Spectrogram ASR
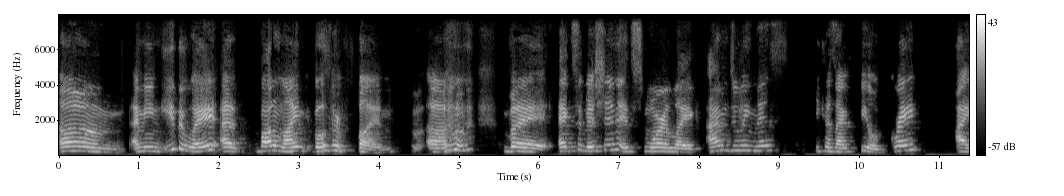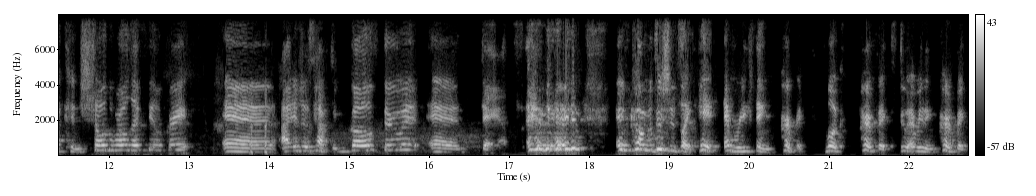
Um, I mean, either way, at bottom line, both are fun. Um, but exhibition, it's more like I'm doing this because I feel great. I can show the world I feel great, and I just have to go through it and dance. And then in competition, it's like hit everything perfect, look perfect, do everything perfect.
